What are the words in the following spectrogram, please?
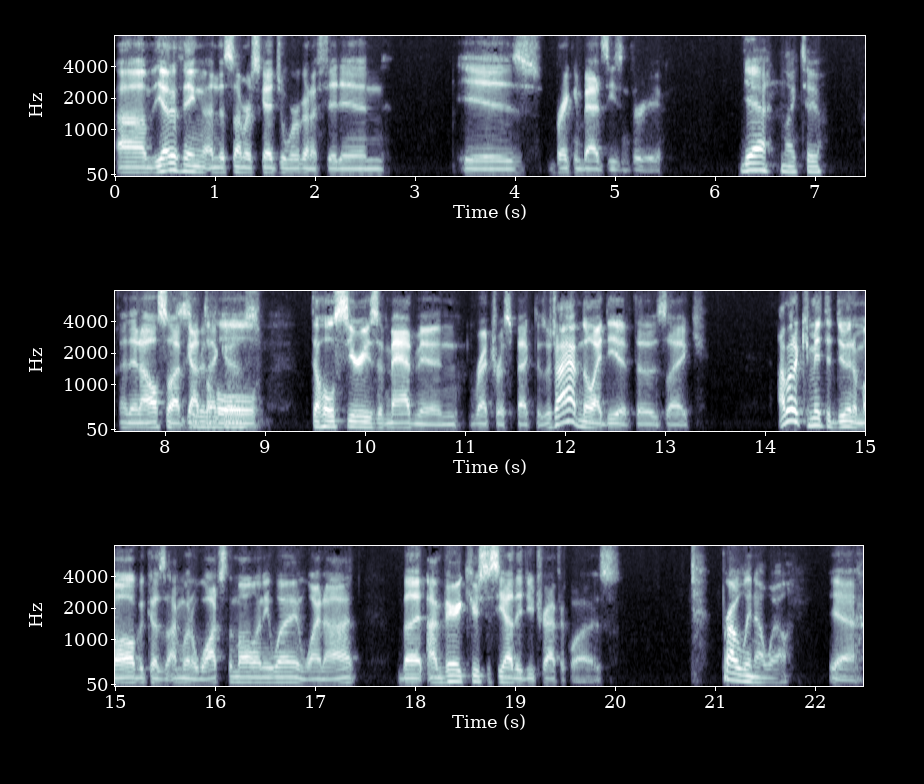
Um, the other thing on the summer schedule we're going to fit in is Breaking Bad season three. Yeah, like to. And then also I've See got the whole goes. the whole series of Mad Men retrospectives, which I have no idea if those like I'm gonna commit to doing them all because I'm gonna watch them all anyway, and why not? But I'm very curious to see how they do traffic wise. Probably not well, Yeah.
